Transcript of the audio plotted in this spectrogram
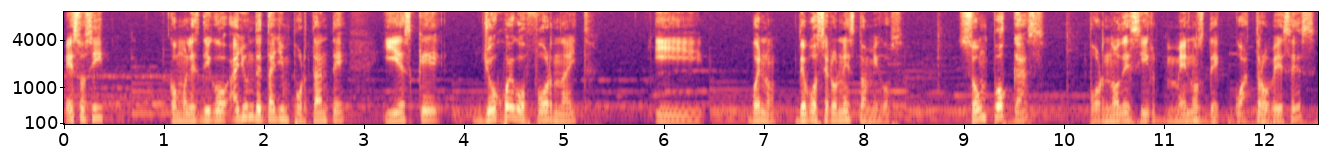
Eso sí, como les digo, hay un detalle importante y es que yo juego Fortnite y, bueno, debo ser honesto amigos, son pocas, por no decir menos de cuatro veces,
